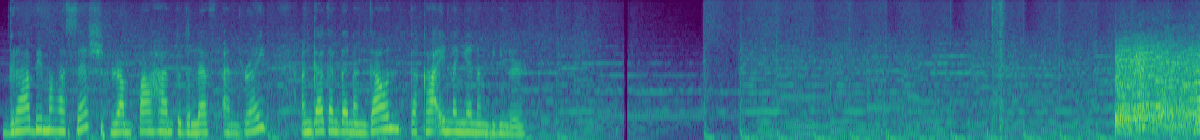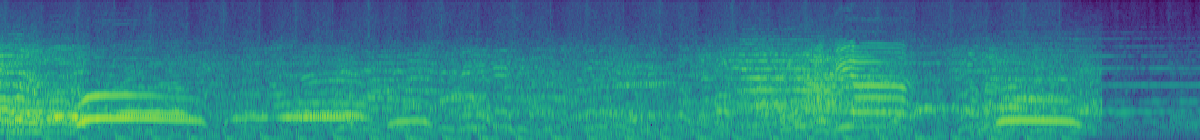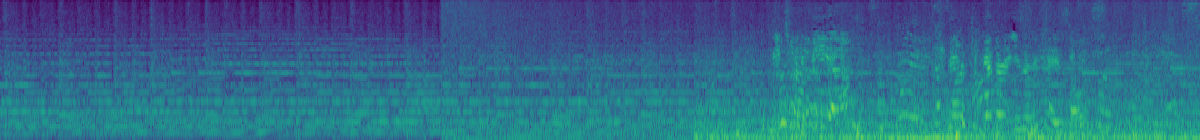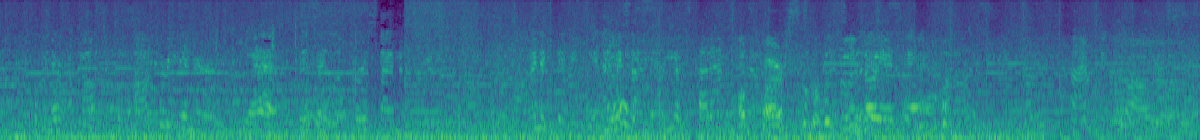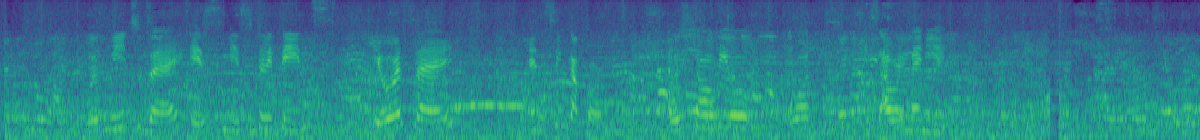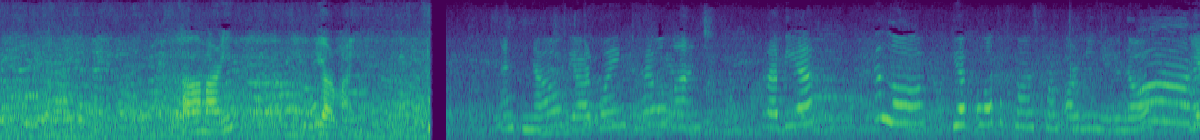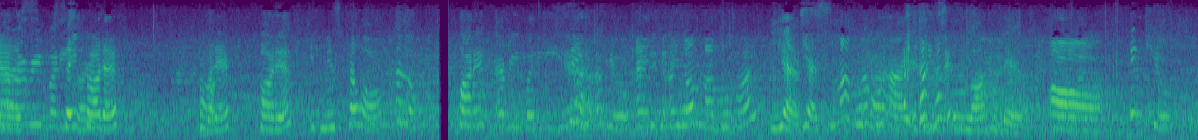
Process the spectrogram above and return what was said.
Grabe mga sesh, rampahan to the left and right. Ang gaganda ng gown, kakain lang yan ng dinner. Meet Rabiya. Uh, we are together in rehearsals. And we're about to go out for dinner. Yes. This is the first time it's going to go out for an activity. And I'm Yes. excited. Are you excited? Of course. to enjoy it. Time we go out. With me today is Miss Philippines, USA, and Singapore. I will show you Calamari, you are mine. And now we are going to have a lunch. Rabiya, hello. You have a lot of noms from Armenia, you know? Oh, hello yes. everybody. Say Sorry. Badef. Badef. Parif. It means hello. Hello. Parif, everybody. Thank you. And I know Mabuhay. Yes. Yes, Mabuhay. Mabuhay. It means long live. Oh, thank you.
